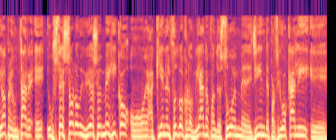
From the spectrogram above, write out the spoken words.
iba- a preguntar, eh, ¿usted solo vivió eso en México o aquí en el fútbol colombiano cuando estuvo en Medellín, Deportivo Cali, eh,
